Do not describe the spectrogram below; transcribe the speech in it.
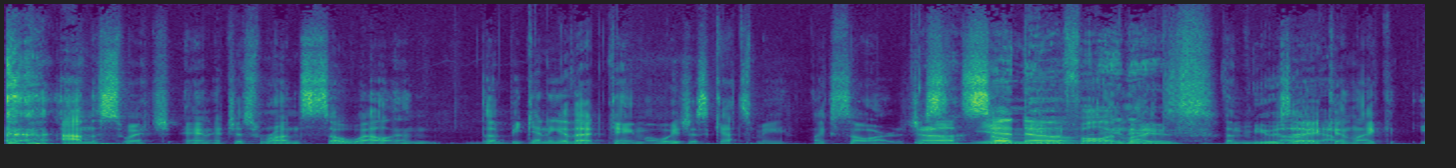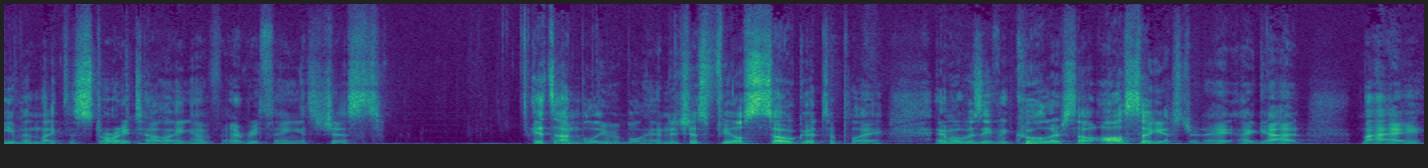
on the Switch and it just runs so well and the beginning of that game always just gets me like so hard. It's just Uh, so yeah, no, beautiful and like is. the music Oh, yeah. and like even like the storytelling of everything. It's just it's unbelievable and it just feels so good to play. And what was even cooler, so also yesterday I got my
